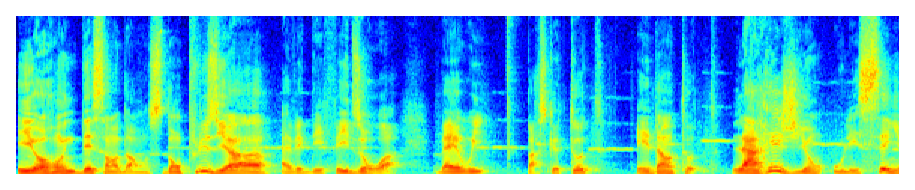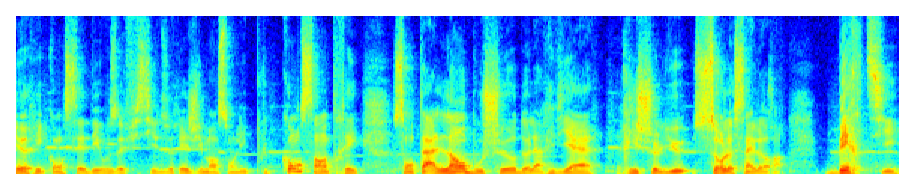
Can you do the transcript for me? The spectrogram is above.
et auront une descendance, dont plusieurs avec des filles du roi. Ben oui, parce que toutes et dans toutes. La région où les seigneuries concédées aux officiers du régiment sont les plus concentrées sont à l'embouchure de la rivière Richelieu sur le Saint-Laurent. Berthier,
